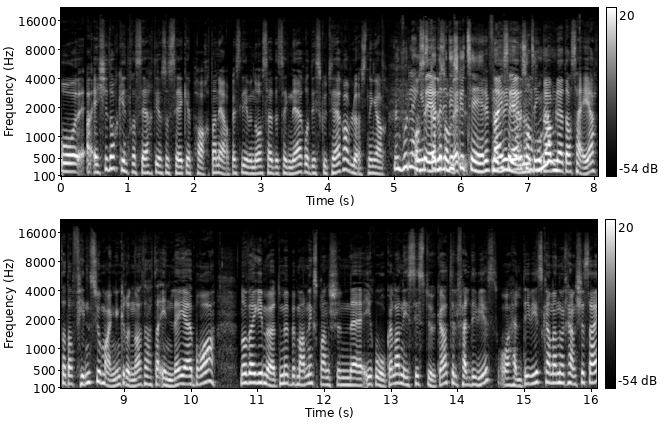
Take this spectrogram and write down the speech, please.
Og Er ikke dere interessert i å se hva partene i arbeidslivet nå setter seg ned og diskuterer av løsninger? Men Hvor lenge skal dere som, diskutere før nei, dere gjør noe? så er det som programleder sier, at det finnes jo mange grunner til at innleie er bra. Nå var jeg i møte med bemanningsbransjen eh, i Rogaland i sist uke, tilfeldigvis, og heldigvis kan en kanskje si.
